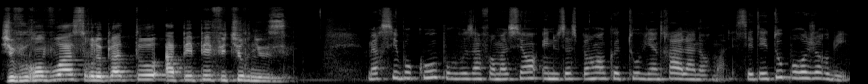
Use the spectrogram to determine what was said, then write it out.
Je vous renvoie sur le plateau APP Future News. Merci beaucoup pour vos informations et nous espérons que tout viendra à la normale. C'était tout pour aujourd'hui.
